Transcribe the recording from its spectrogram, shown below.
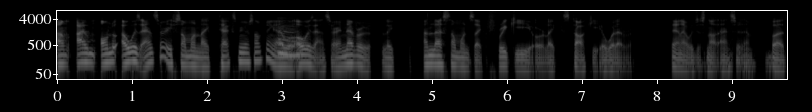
I'm I'm on, I always answer if someone like texts me or something. I will Mm. always answer. I never like unless someone's like freaky or like stalky or whatever, then I would just not answer them. But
